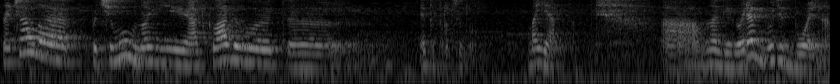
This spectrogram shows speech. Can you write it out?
Сначала, почему многие откладывают э, эту процедуру? Боятся. А, многие говорят, будет больно.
